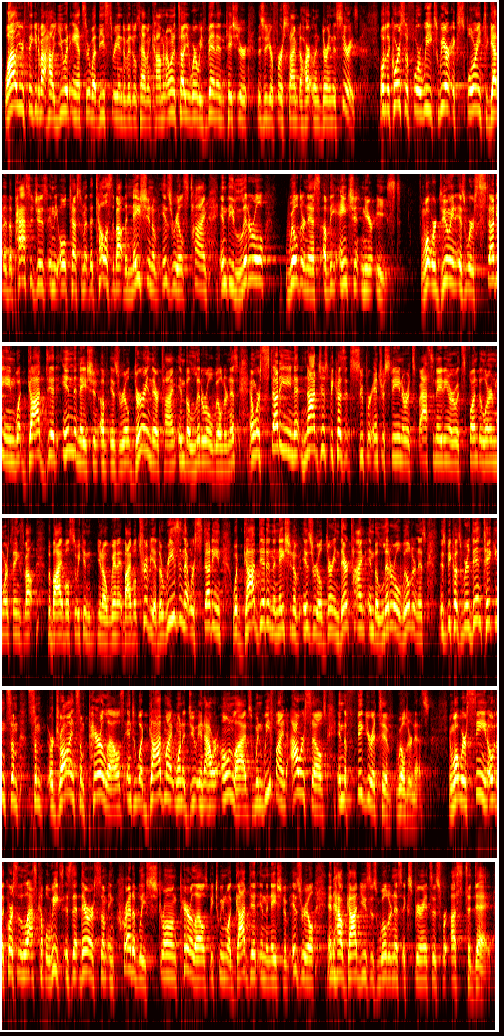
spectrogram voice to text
While you're thinking about how you would answer what these three individuals have in common, I want to tell you where we've been in case this is your first time to Heartland during this series. Over the course of four weeks, we are exploring together the passages in the Old Testament that tell us about the nation of Israel's time in the literal wilderness of the ancient Near East. And what we're doing is we're studying what God did in the nation of Israel during their time in the literal wilderness. And we're studying it not just because it's super interesting or it's fascinating or it's fun to learn more things about the Bible so we can, you know, win at Bible trivia. The reason that we're studying what God did in the nation of Israel during their time in the literal wilderness is because we're then taking some, some or drawing some parallels into what God might want to do in our own lives when we find ourselves in the figurative wilderness. And what we're seeing over the course of the last couple weeks is that there are some incredibly strong parallels between what God did in the nation of Israel and how God uses wilderness experiences for us today.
